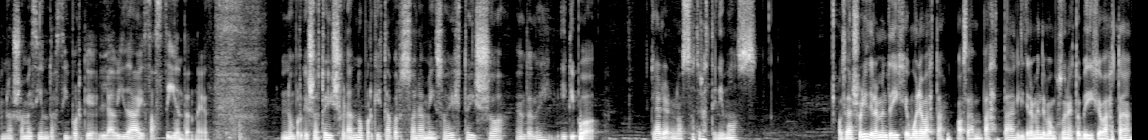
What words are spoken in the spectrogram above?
no, yo me siento así porque la vida es así, ¿entendés? No, porque yo estoy llorando porque esta persona me hizo esto y yo, ¿entendés? Y tipo, claro, nosotros tenemos... O sea, yo literalmente dije, bueno, basta. O sea, basta. Literalmente me puse un stop y dije, basta.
